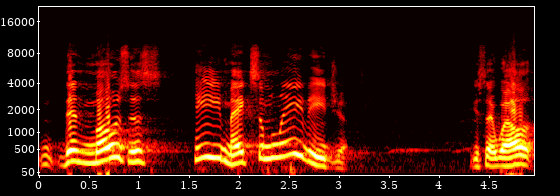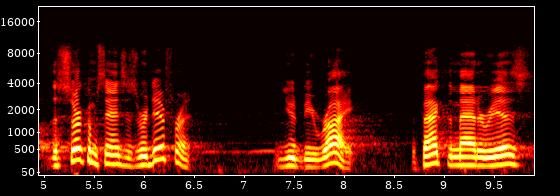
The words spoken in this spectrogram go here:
then Moses, he makes them leave Egypt. You say, well, the circumstances were different. You'd be right. The fact of the matter is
